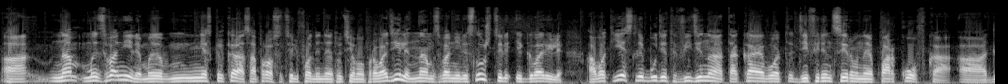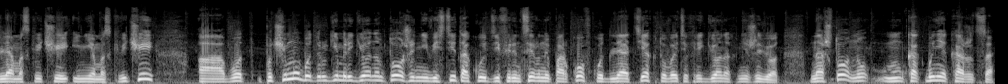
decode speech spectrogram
А, нам, мы звонили, мы несколько раз опросы телефона телефонный на эту тему проводили, нам звонили слушатели и говорили, а вот если будет введена такая вот дифференцированная парковка а, для москвичей и не москвичей, а вот почему бы другим регионам тоже не вести такую дифференцированную парковку для тех, кто в этих регионах не живет? На что, ну, как мне кажется,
